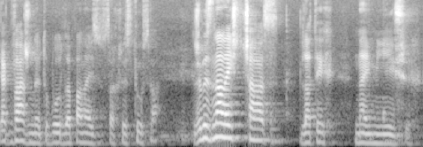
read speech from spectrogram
jak ważne to było dla Pana Jezusa Chrystusa żeby znaleźć czas dla tych najmniejszych.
